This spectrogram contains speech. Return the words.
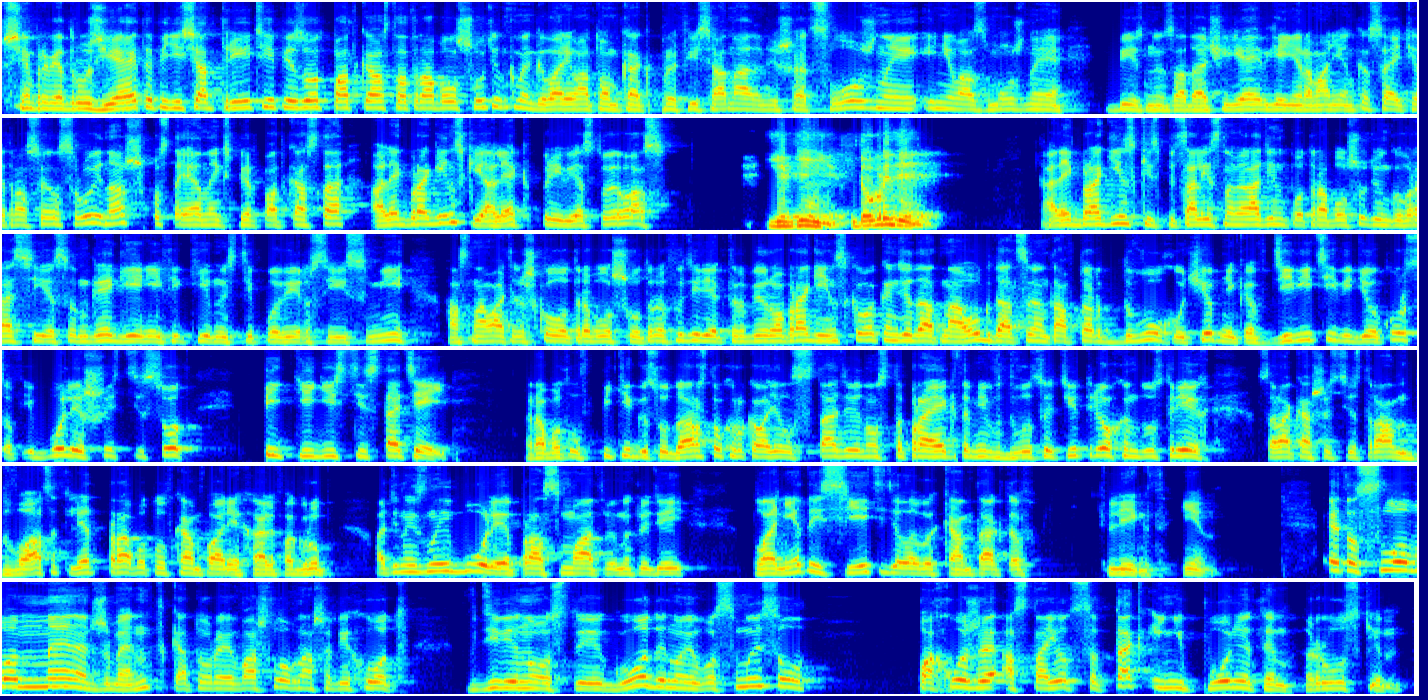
Всем привет, друзья! Это 53-й эпизод подкаста «Траблшутинг». Мы говорим о том, как профессионально решать сложные и невозможные бизнес-задачи. Я Евгений Романенко, сайт «TetraSales.ru» и наш постоянный эксперт подкаста Олег Брагинский. Олег, приветствую вас! Евгений, добрый день! Олег Брагинский, специалист номер один по траблшутингу в России СНГ, гений эффективности по версии СМИ, основатель школы траблшутеров и директор бюро Брагинского, кандидат наук, доцент, автор двух учебников, девяти видеокурсов и более 650 статей – Работал в пяти государствах, руководил 190 проектами в 23 индустриях 46 стран, 20 лет проработал в компаниях Альфа Групп. Один из наиболее просматриваемых людей планеты сети деловых контактов LinkedIn. Это слово «менеджмент», которое вошло в наш обиход в 90-е годы, но его смысл, похоже, остается так и непонятым русским.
